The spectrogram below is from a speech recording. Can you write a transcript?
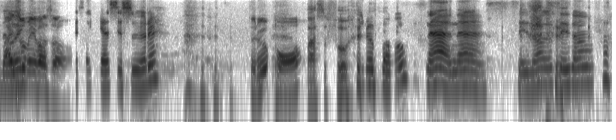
Mais uma invasão. Essa aqui é a assessora. Tudo bom. Passo for. Tudo bom. Não, não. Vocês vão, vocês vão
